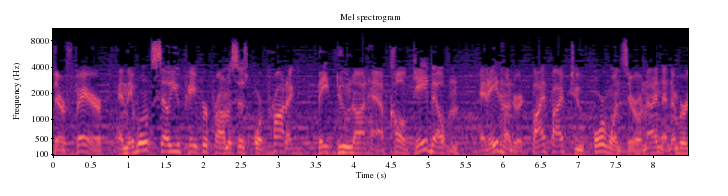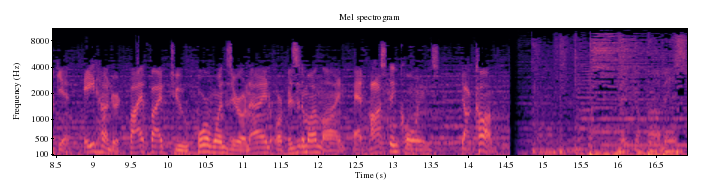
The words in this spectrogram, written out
they're fair, and they won't sell you paper promises or product they do not have. Call Gabe Elton at 800 552 4109. That number again, 800 552 4109, or visit them online at austincoins.com. Make a promise,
